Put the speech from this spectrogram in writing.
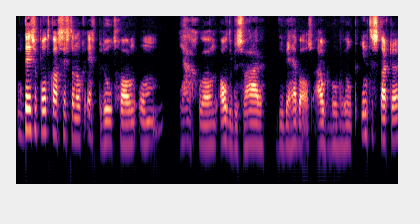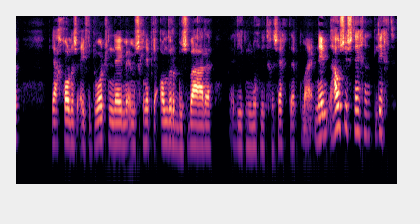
Deze podcast is dan ook echt bedoeld gewoon om, ja, gewoon al die bezwaren die we hebben als hulp in te starten. Ja, gewoon eens even door te nemen. En misschien heb je andere bezwaren eh, die ik nu nog niet gezegd heb. Maar neem, hou ze eens tegen het licht.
